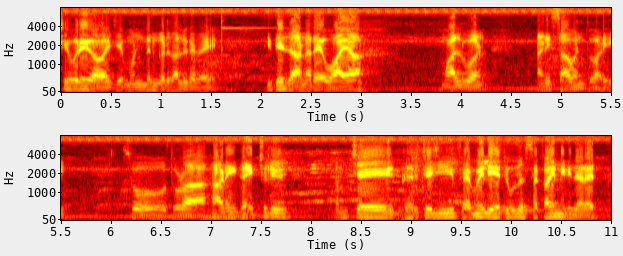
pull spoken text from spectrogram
शिवरे गाव आहे जे मंडणगड तालुक्यात आहे. तिथे जाणार आहे वाया मालवण आणि सावंतवाडी. सो थोडा आणि ॲक्च्युली आमचे घरचे जी फॅमिली आहे ते उद्या सकाळी निघणार आहेत.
